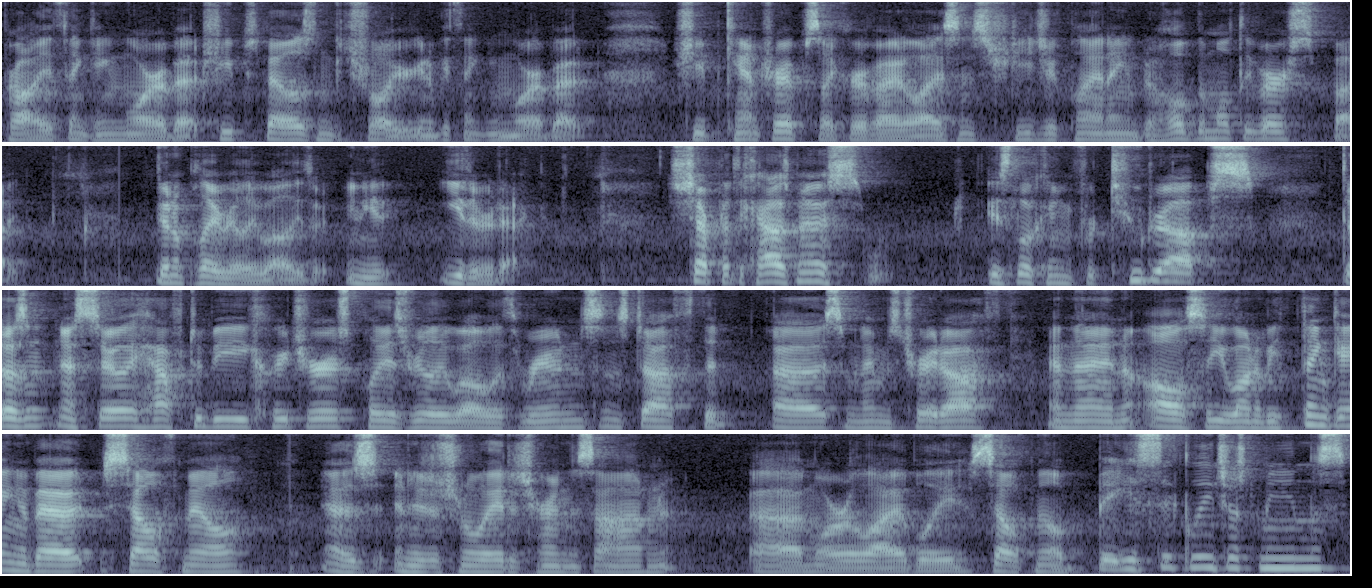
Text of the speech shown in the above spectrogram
probably thinking more about cheap spells. In control, you're going to be thinking more about cheap cantrips like Revitalize and Strategic Planning to hold the multiverse, but going to play really well either, in either deck. Shepherd the Cosmos is looking for two drops. Doesn't necessarily have to be creatures, plays really well with runes and stuff that uh, sometimes trade off. And then also, you want to be thinking about self mill as an additional way to turn this on uh, more reliably. Self mill basically just means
